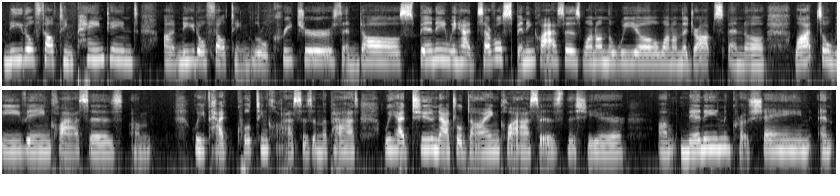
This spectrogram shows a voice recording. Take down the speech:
needle felting paintings, uh, needle felting little creatures and dolls, spinning. We had several spinning classes, one on the wheel, one on the drop spindle, lots of weaving classes. Um, We've had quilting classes in the past. We had two natural dyeing classes this year, um, knitting, crocheting, and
